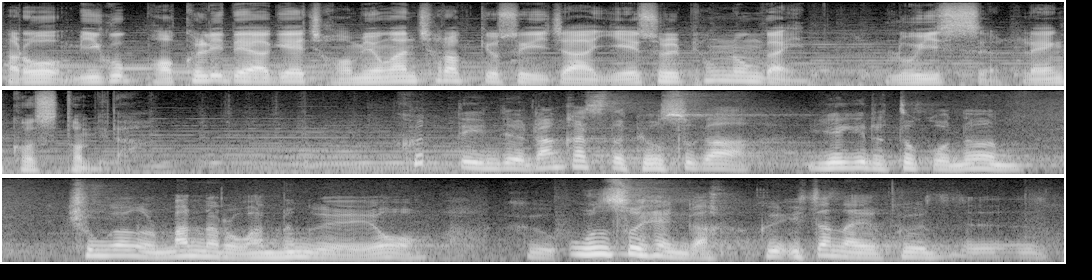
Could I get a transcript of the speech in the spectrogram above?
바로 미국 버클리 대학의 저명한 철학 교수이자 예술 평론가인 루이스 랭커스터입니다. 그때 이제 랑카스터 교수가 얘기를 듣고는 중강을 만나러 왔는 거예요. 그 운수행각 그 있잖아요. 그 어,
